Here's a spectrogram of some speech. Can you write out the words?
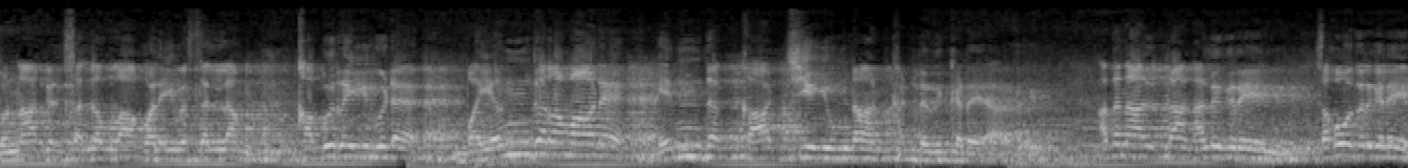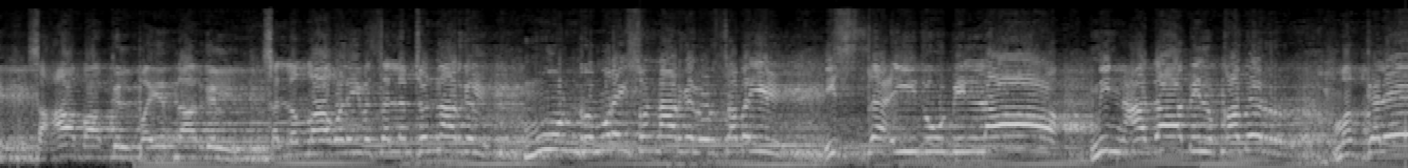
சொன்னார்கள் ஸல்லல்லாஹு அலைஹி வஸல்லம் கபரை விட பயங்கரமான எந்த காட்சியையும் நான் கண்டது கிடையாது. அதனால் நான் அழுகிறேன். சகோதரர்களே சஹாபாக்கள் பயந்தார்கள். ஸல்லல்லாஹு அலைஹி வஸல்லம் சொன்னார்கள் மூன்று முறை சொன்னார்கள் ஒரு சபையில் மக்களே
